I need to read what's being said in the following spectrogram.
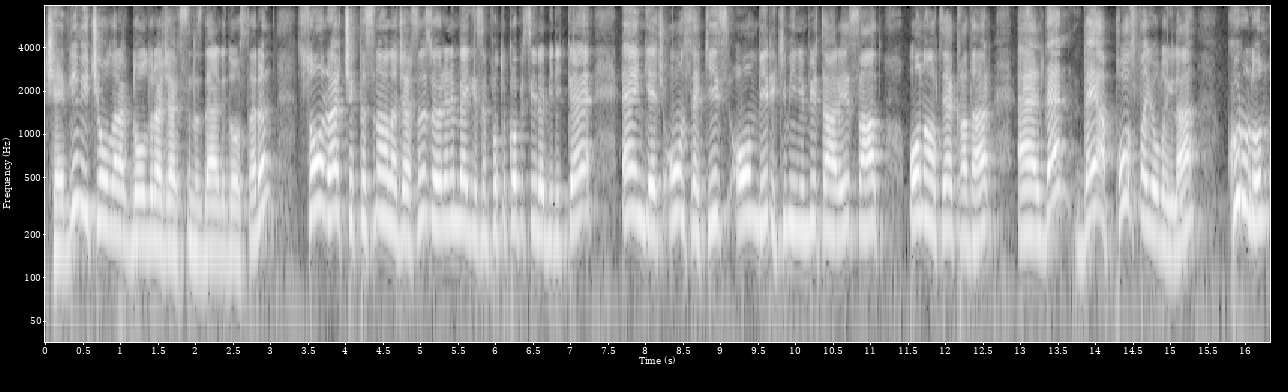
çevrim içi olarak dolduracaksınız değerli dostlarım. Sonra çıktısını alacaksınız. Öğrenim belgesinin fotokopisiyle birlikte en geç 18.11.2021 tarihi saat 16'ya kadar elden veya posta yoluyla kurulun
